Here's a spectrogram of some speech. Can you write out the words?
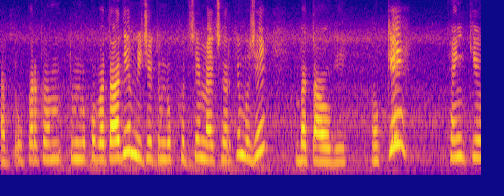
अब ऊपर का हम, तुम लोग को बता दिए नीचे तुम लोग खुद से मैच करके मुझे बताओगी। ओके थैंक यू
